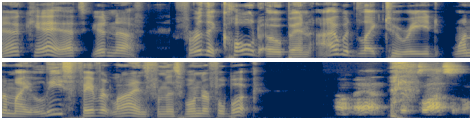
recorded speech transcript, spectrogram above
Okay, that's good enough. For the cold open, I would like to read one of my least favorite lines from this wonderful book. Oh man, there's lots of them.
